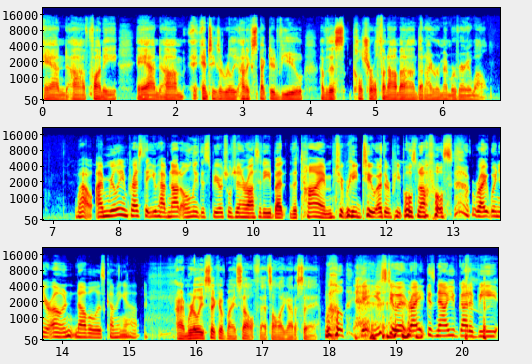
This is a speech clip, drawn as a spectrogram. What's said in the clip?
and uh, funny and, um, and takes a really unexpected view of this cultural phenomenon that I remember very well. Wow. I'm really impressed that you have not only the spiritual generosity, but the time to read two other people's novels right when your own novel is coming out. I'm really sick of myself. That's all I got to say. Well, get used to it, right? Because now you've got to be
